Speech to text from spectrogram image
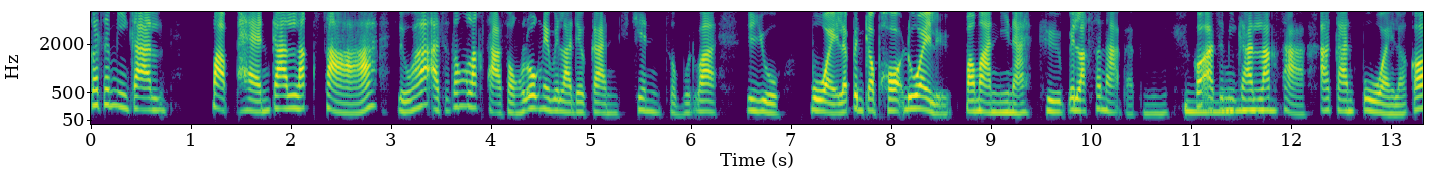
ก็จะมีการปรับแผนการรักษา หรือว่าอาจจะต้องรักษาสองโรคในเวลาเดียวกัน เช่น สมมุติว่าอยู่ๆป่วยแล้วเป็นกระเพาะด้วยหรือประมาณนี้นะ คือเป็นลักษณะแบบนี้ ก็อาจจะมีการรักษาอาการป่วย แล้วก็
